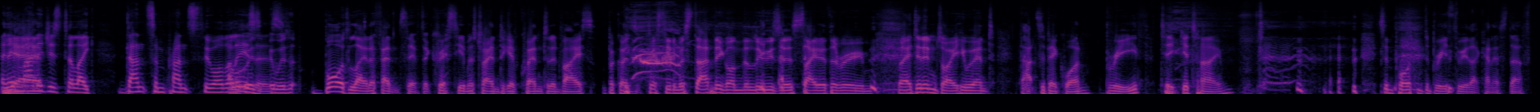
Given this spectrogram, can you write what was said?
And then Yeah. manages to like dance and prance through all the Oh, it, was, lasers. it was borderline offensive that Christian was trying to give Quentin advice because Christian was standing on the loser's side of the room. But I did enjoy. He went, "That's a big one. Breathe. Take your time." it's important to breathe through that kind of stuff.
